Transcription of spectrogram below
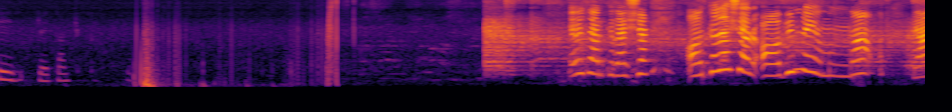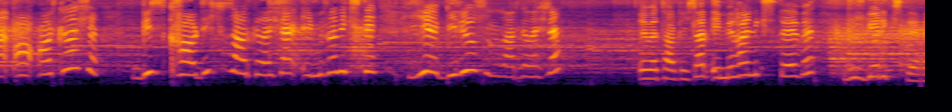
şey reklam Evet arkadaşlar. Arkadaşlar abimle yanımda yani arkadaşlar biz kardeşiz arkadaşlar. Emirhan X'te ye biliyorsunuz arkadaşlar. Evet arkadaşlar Emirhan X'te ve Rüzgar X'te.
